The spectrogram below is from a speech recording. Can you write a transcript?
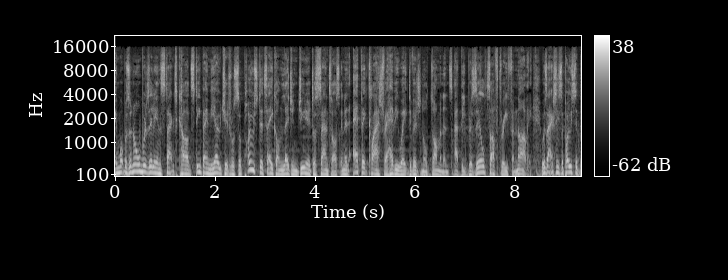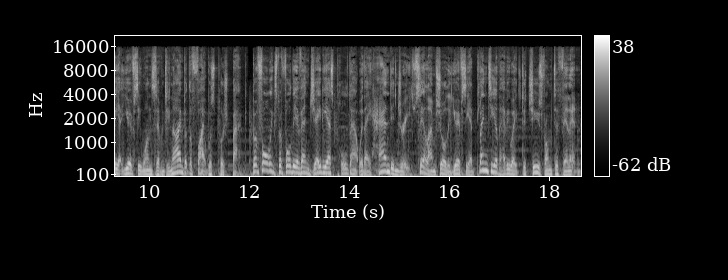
In what was an all Brazilian stacked card, Stipe Miocic was supposed to take on legend Junior Dos Santos in an epic clash for heavyweight divisional dominance at the Brazil TUF 3 finale. It was actually supposed to be at UFC 179, but the fight was pushed back. But four weeks before the event, JDS pulled out with a hand injury. Still, I'm sure the UFC had plenty of heavyweights to choose from to fill in.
